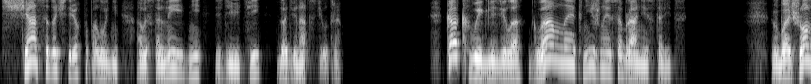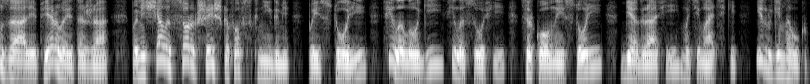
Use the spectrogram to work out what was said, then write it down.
с часа до четырех пополудни, а в остальные дни с девяти до двенадцати утра. Как выглядело главное книжное собрание столицы? В большом зале первого этажа помещалось 46 шкафов с книгами по истории, филологии, философии, церковной истории, географии, математике и другим наукам.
